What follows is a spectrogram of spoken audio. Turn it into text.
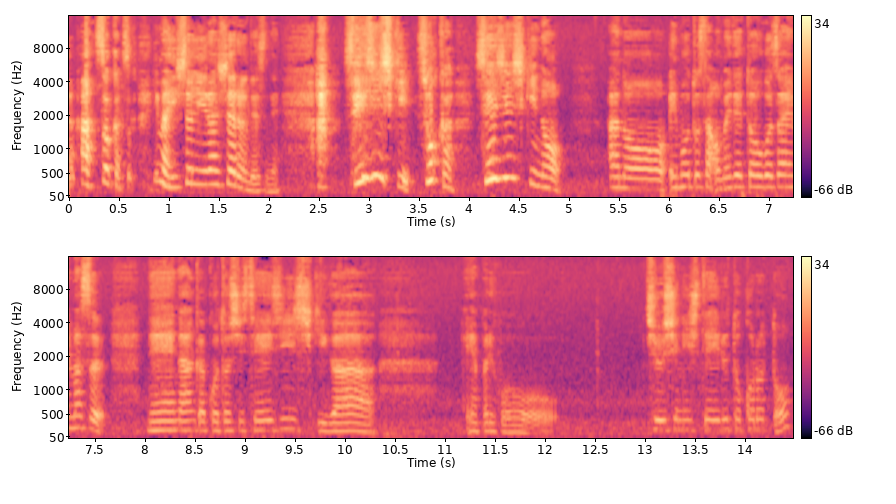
ん、あ、そっかそっか、今一緒にいらっしゃるんですね。あ、成人式、そっか、成人式の、あの妹さんおめでとうございます。ねなんか今年成人式がやっぱりこう中止にしているところと、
